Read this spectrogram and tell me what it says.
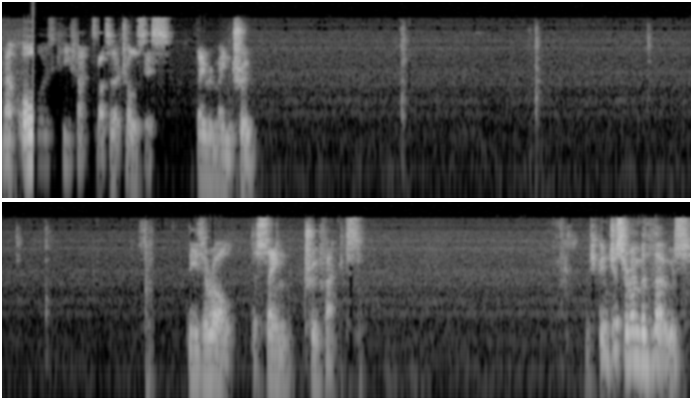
Now, all those key facts about electrolysis, they remain true. These are all the same true facts. If you can just remember those,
